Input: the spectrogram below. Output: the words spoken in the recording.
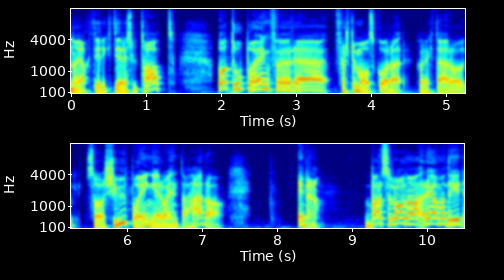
nøyaktig riktig resultat. Og to poeng for eh, første målskårer. Korrekt der òg. Så sju poeng er å hente her, da. Begynner. Barcelona, Real Madrid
